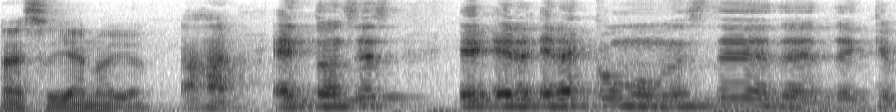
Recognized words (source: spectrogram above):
Ah, eso ya no yo. Ajá. Entonces, e- era, era como este de, que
